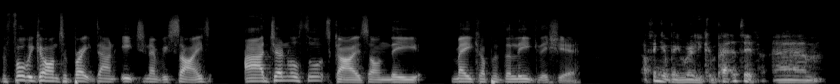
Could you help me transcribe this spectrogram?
before we go on to break down each and every side, our general thoughts, guys, on the makeup of the league this year? I think it'll be really competitive. Um,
